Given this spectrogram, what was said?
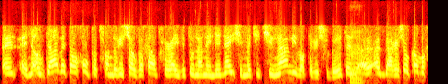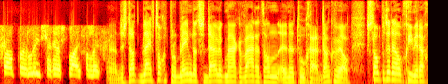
en, en ook daar werd al geopperd van, er is zoveel geld gegeven toen aan Indonesië met die tsunami wat er is gebeurd. En Ja. eh, daar is ook allemaal geld eh, links en rechts blijven liggen. Ja, dus dat blijft toch het probleem dat ze duidelijk maken waar het dan eh, naartoe gaat. Dank u wel. Stam.nl, goedemiddag.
